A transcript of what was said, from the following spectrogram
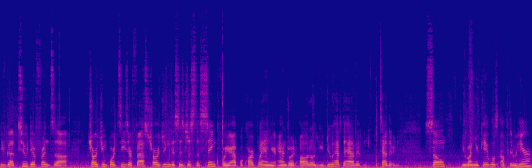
you've got two different uh, charging ports. These are fast charging. This is just a sync for your apple carplay and your android auto. You do have to have it tethered. So you run your cables up through here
